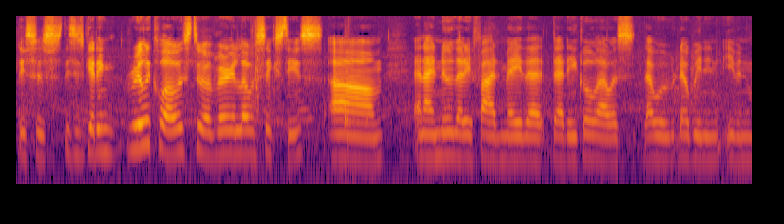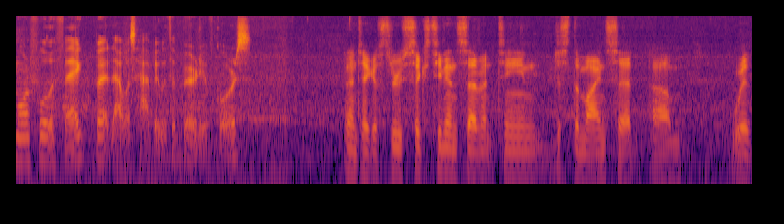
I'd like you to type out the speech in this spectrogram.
this is this is getting really close to a very low 60s, um, and I knew that if I'd made that, that eagle, I was that would that would be in even more full effect. But I was happy with the birdie, of course. And then take us through 16 and 17, just the mindset um, with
